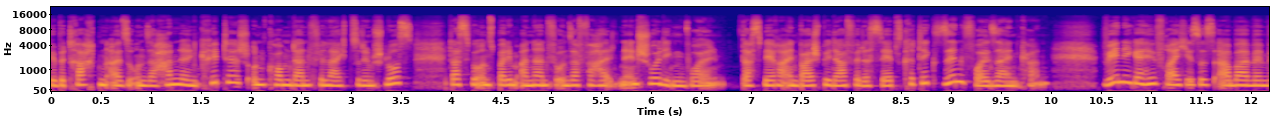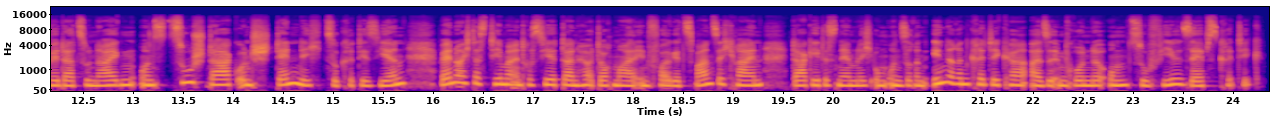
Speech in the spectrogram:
Wir betrachten also unser Handeln kritisch und kommen dann vielleicht zu dem Schluss, dass wir uns bei dem anderen für unser Verhalten entschuldigen wollen. Das wäre ein Beispiel dafür, dass Selbstkritik sinnvoll sein kann. Weniger hilfreich ist es aber, wenn wir dazu neigen, uns zu stark und ständig zu kritisieren. Wenn euch das Thema interessiert, dann hört doch mal in Folge 20 rein. Da geht es nämlich um unseren inneren Kritiker, also im Grunde um zu viel Selbstkritik.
